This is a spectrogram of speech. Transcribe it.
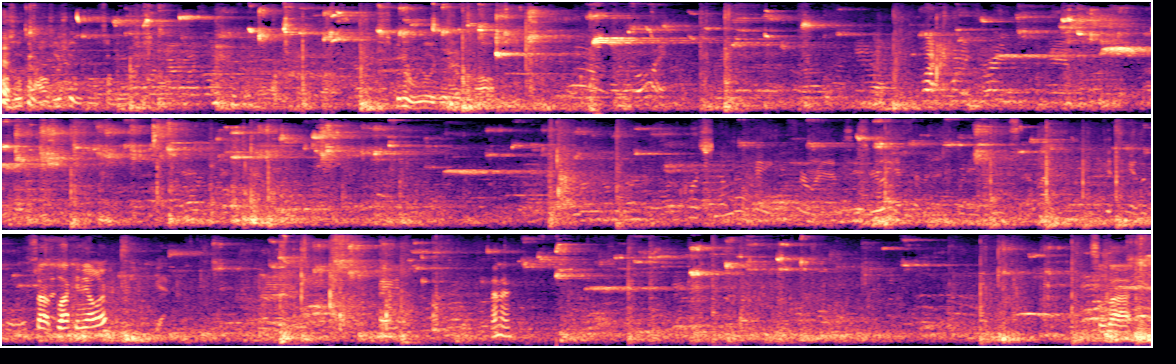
was looking. I was actually looking at something else. It's been a really good end half. Watch number eight for Rams. He's really effeminate when he shoots and like gets near the ball. Is that black and yellow? Yeah. I know. So that.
